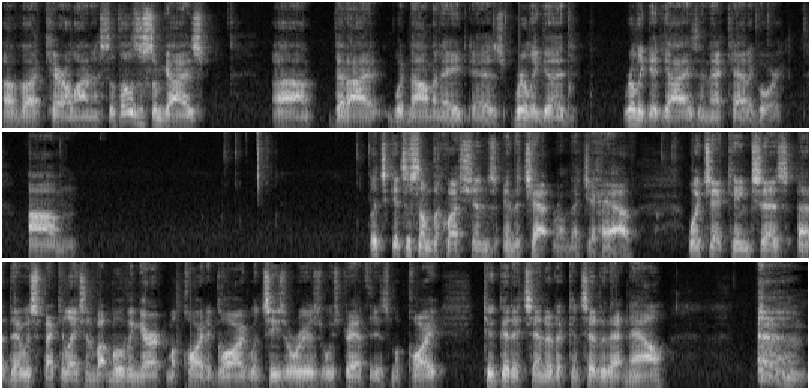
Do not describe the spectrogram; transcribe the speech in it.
of uh, Carolina. So those are some guys uh, that I would nominate as really good, really good guys in that category. Um, let's get to some of the questions in the chat room that you have. Woodcheck King says uh, there was speculation about moving Erik McCoy to guard when Cesar Ruiz was drafted. Is McCoy too good at center to consider that now?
